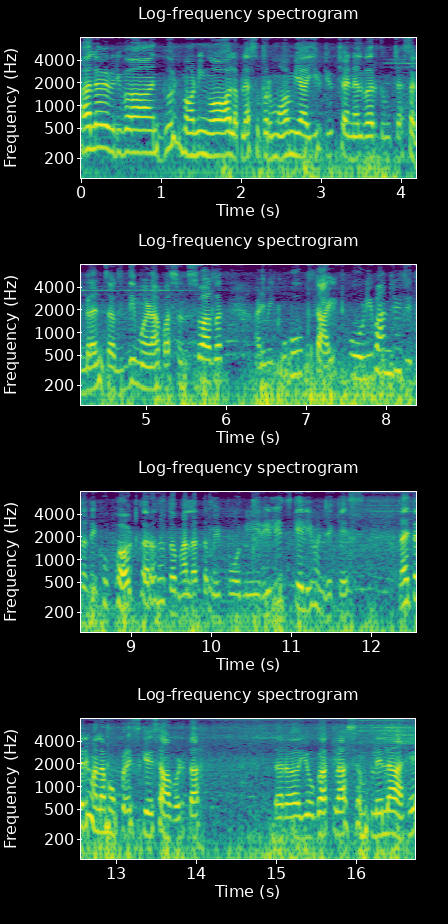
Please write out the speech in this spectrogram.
Hello everyone good morning all आपल्या सुपर मॉम या यूट्यूब चॅनलवर तुमच्या सगळ्यांचं अगदी मनापासून स्वागत. आणि मी खूप टाईट पोणी बांधली होती तर ते खूप हर्ट करत होतं मला. तर मी पोणी रिलीज केली म्हणजे केस नाहीतरी मला मोकळेच केस आवडतात. तर योगा क्लास संपलेला आहे.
